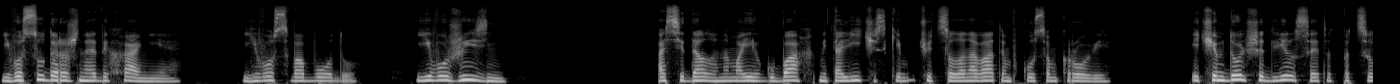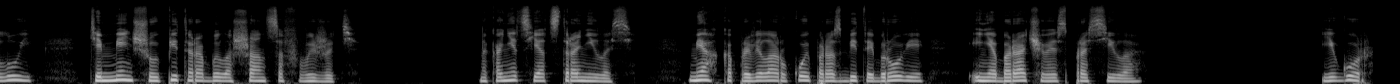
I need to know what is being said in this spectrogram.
его судорожное дыхание, его свободу, его жизнь оседала на моих губах металлическим, чуть солоноватым вкусом крови. И чем дольше длился этот поцелуй, тем меньше у Питера было шансов выжить. Наконец я отстранилась мягко провела рукой по разбитой брови и, не оборачиваясь, спросила. «Егор,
